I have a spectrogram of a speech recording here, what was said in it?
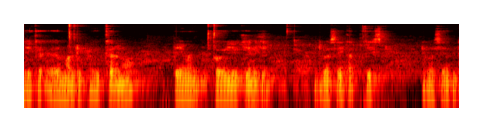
ඒක uh, multiply කරනවා payment per year කියන එකෙන්. ඊට පස්සේ ඒකත් fixed. ඊට පස්සේ අපිට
